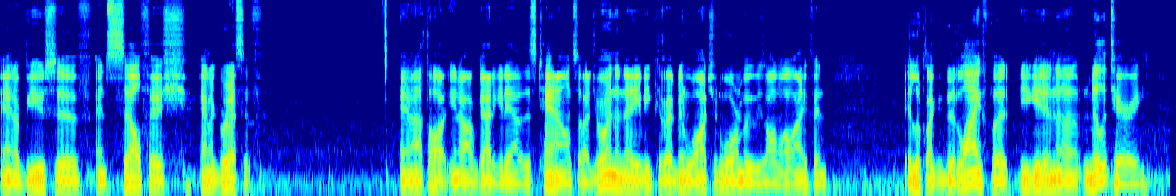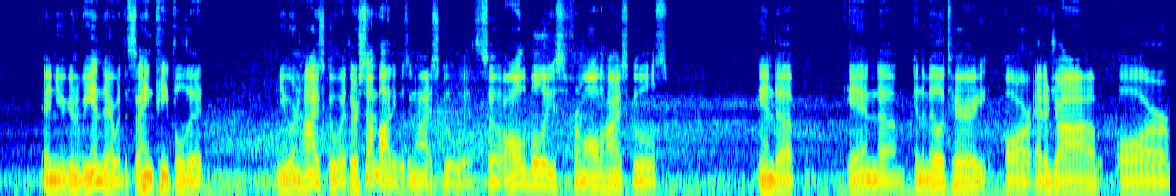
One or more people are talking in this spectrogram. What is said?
and abusive and selfish and aggressive. And I thought, you know, I've got to get out of this town. So I joined the Navy because I'd been watching war movies all my life, and it looked like a good life. But you get in the military, and you're going to be in there with the same people that you were in high school with, or somebody was in high school with. So all the bullies from all the high schools end up in uh, in the military, or at a job, or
